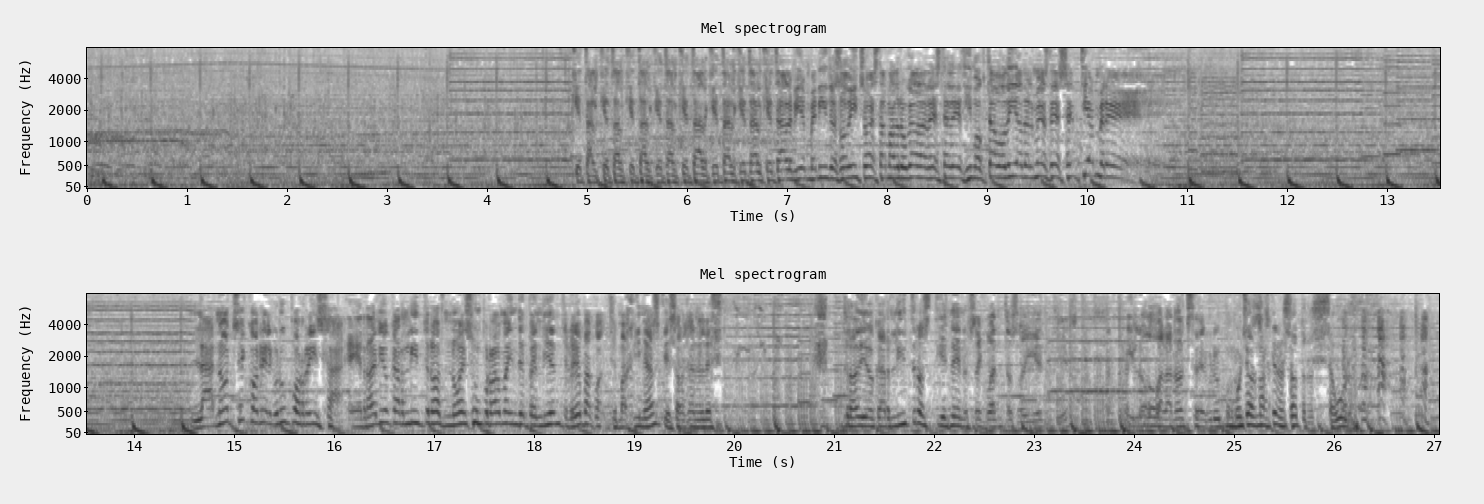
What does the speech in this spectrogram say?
¿Qué tal, qué tal, qué tal, qué tal, qué tal, qué tal, qué tal, qué tal? Bienvenidos, lo dicho, a esta madrugada de este decimoctavo día del mes de septiembre. La noche con el grupo Risa. Eh, Radio Carlitos no es un programa independiente. ¿no? ¿Te imaginas que salgan el... Radio Carlitos tiene no sé cuántos oyentes. Y luego va la noche del grupo. Muchos más que nosotros, seguro.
